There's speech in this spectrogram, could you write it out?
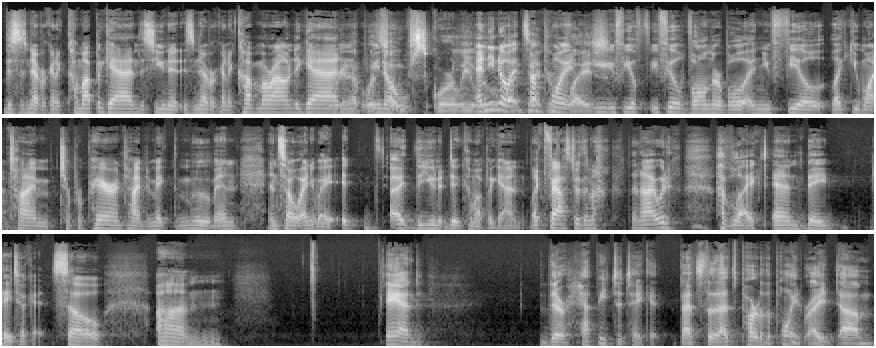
this is never going to come up again. This unit is never going to come around again. You know, squirrely and you know, at some point, place. you feel you feel vulnerable, and you feel like you want time to prepare and time to make the move. And and so anyway, it uh, the unit did come up again, like faster than than I would have liked, and they they took it. So. Um, and they're happy to take it. That's the that's part of the point, right? Um,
